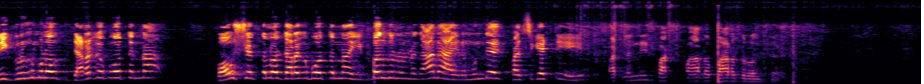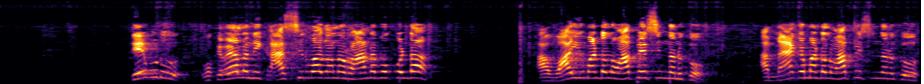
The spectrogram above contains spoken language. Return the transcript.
నీ గృహంలో జరగబోతున్న భవిష్యత్తులో జరగబోతున్న ఇబ్బందులను కానీ ఆయన ముందే పసిగట్టి వాటిలన్నీ పక్క పాద పారద్రోలుతాడు. దేవుడు ఒకవేళ నీకు ఆశీర్వాదాలను రానివ్వకుండా ఆ వాయుమండలం ఆపేసింది అనుకో ఆ మేఘమండలం ఆపేసింది అనుకో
